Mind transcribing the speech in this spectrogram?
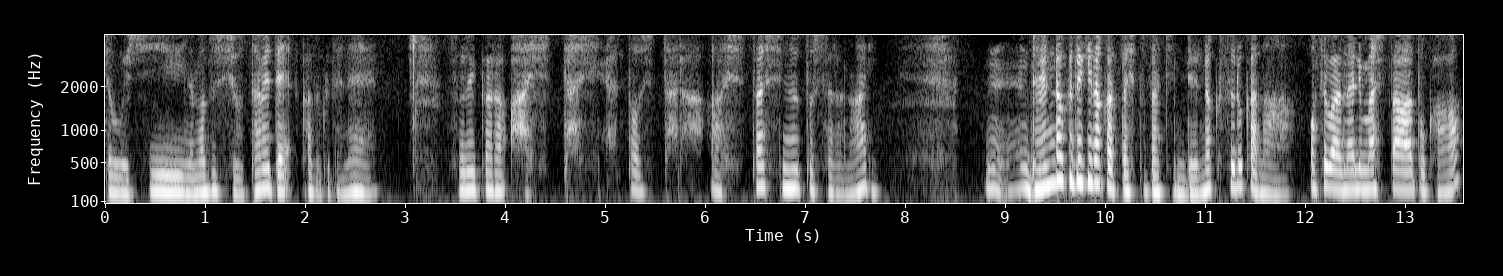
じゃあ美味しい生寿司を食べて家族でねそれから明日死ぬとしたら明日死ぬとしたら何？ん連絡できなかった人たちに連絡するかなお世話になりましたとか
